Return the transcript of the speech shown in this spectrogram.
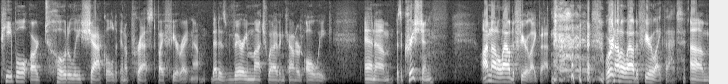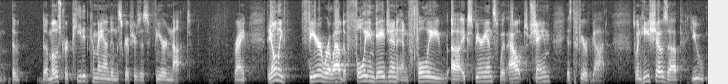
people are totally shackled and oppressed by fear right now. That is very much what I've encountered all week. And um, as a Christian, I'm not allowed to fear like that. We're not allowed to fear like that. Um, the, the most repeated command in the scriptures is fear not, right? The only fear we're allowed to fully engage in and fully uh, experience without shame is the fear of God. So when He shows up, you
